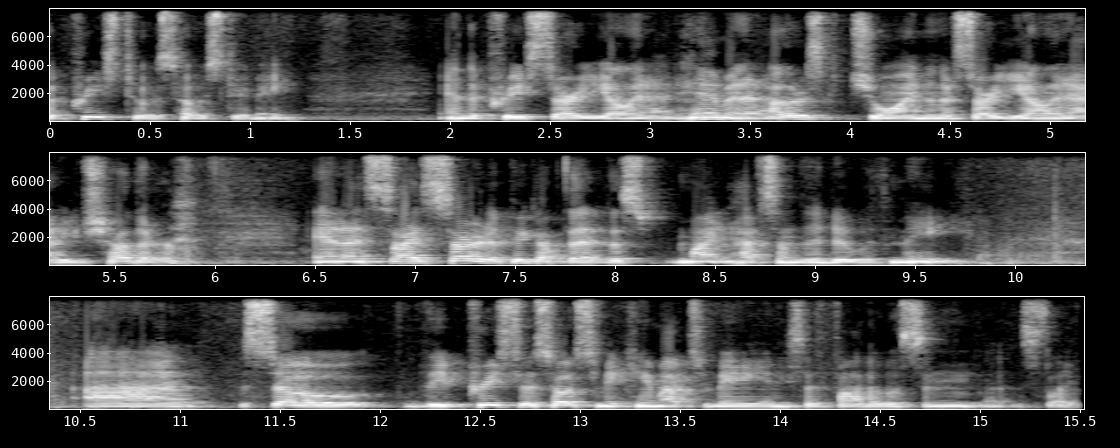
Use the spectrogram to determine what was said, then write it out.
the priest who was hosting me. And the priest started yelling at him, and then others joined, and they started yelling at each other. And I, I started to pick up that this might have something to do with me. Uh, so the priest who was hosting me came up to me and he said, Father, listen, it's like,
